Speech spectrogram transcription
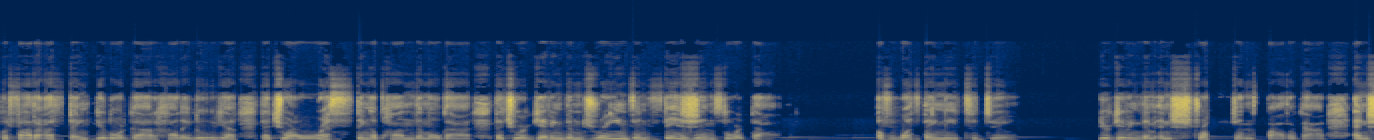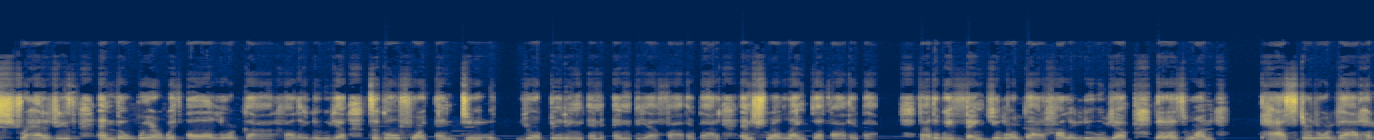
But Father, I thank you, Lord God, hallelujah, that you are resting upon them, oh God, that you are giving them dreams and visions, Lord God, of what they need to do. You're giving them instructions, Father God, and strategies and the wherewithal, Lord God, hallelujah, to go forth and do your bidding in India, Father God, and Sri Lanka, Father God. Father, we thank you, Lord God, hallelujah, that as one pastor, Lord God, had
